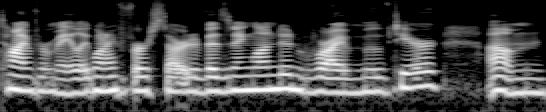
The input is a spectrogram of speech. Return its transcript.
time for me. Like when I first started visiting London before I moved here. Um,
